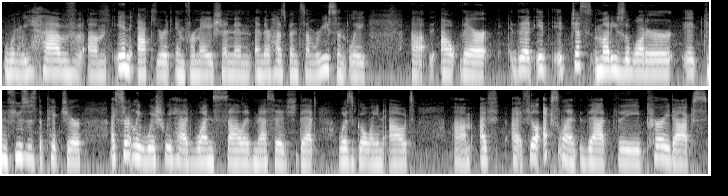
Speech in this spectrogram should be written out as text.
when we have um, inaccurate information, and, and there has been some recently, uh, out there that it, it just muddies the water, it confuses the picture. I certainly wish we had one solid message that was going out. Um, I, feel excellent that the Prairie Docs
